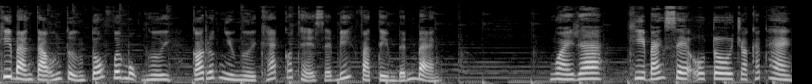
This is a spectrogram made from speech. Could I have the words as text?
khi bạn tạo ấn tượng tốt với một người, có rất nhiều người khác có thể sẽ biết và tìm đến bạn. Ngoài ra, khi bán xe ô tô cho khách hàng,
